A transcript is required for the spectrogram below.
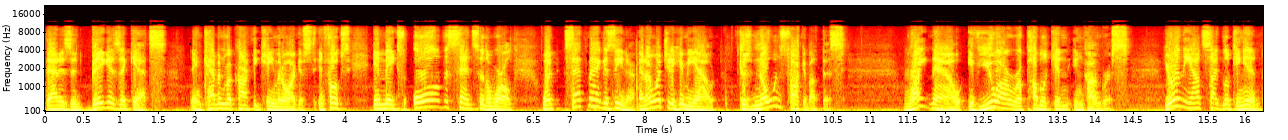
That is as big as it gets. And Kevin McCarthy came in August. And folks, it makes all the sense in the world. What Seth Magaziner, and I want you to hear me out because no one's talking about this. Right now, if you are a Republican in Congress, you're on the outside looking in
